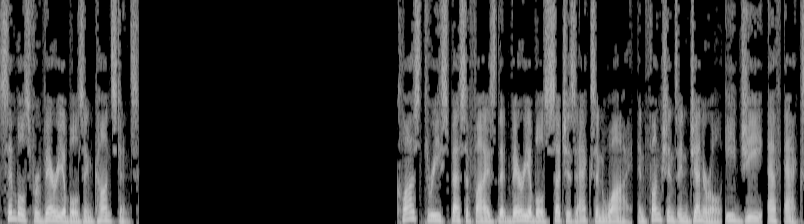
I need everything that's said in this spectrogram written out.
Symbols for variables and constants Clause 3 specifies that variables such as x and y, and functions in general e.g., f x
